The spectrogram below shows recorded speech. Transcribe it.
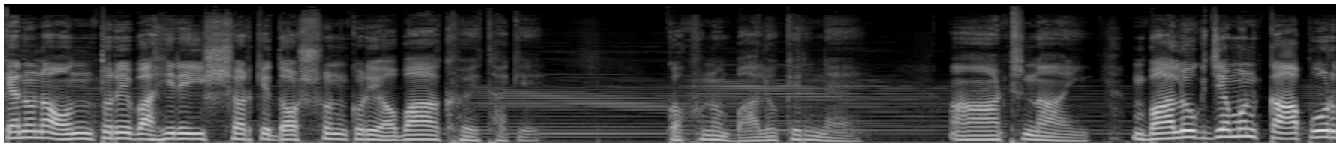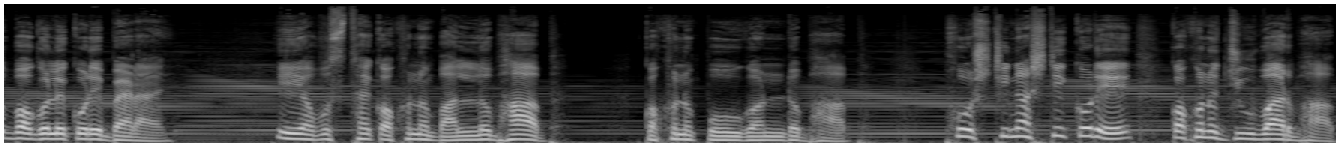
কেননা অন্তরে বাহিরে ঈশ্বরকে দর্শন করে অবাক হয়ে থাকে। কখনো বালকের ন্যায়, আঁট নাই, বালক যেমন কাপড় বগলে করে বেড়ায়, এই অবস্থায় কখনো বাল্যভাব, কখনো পৌগণ্ড ভাব ফষ্টিনাষ্টি করে কখনো যুবার ভাব।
